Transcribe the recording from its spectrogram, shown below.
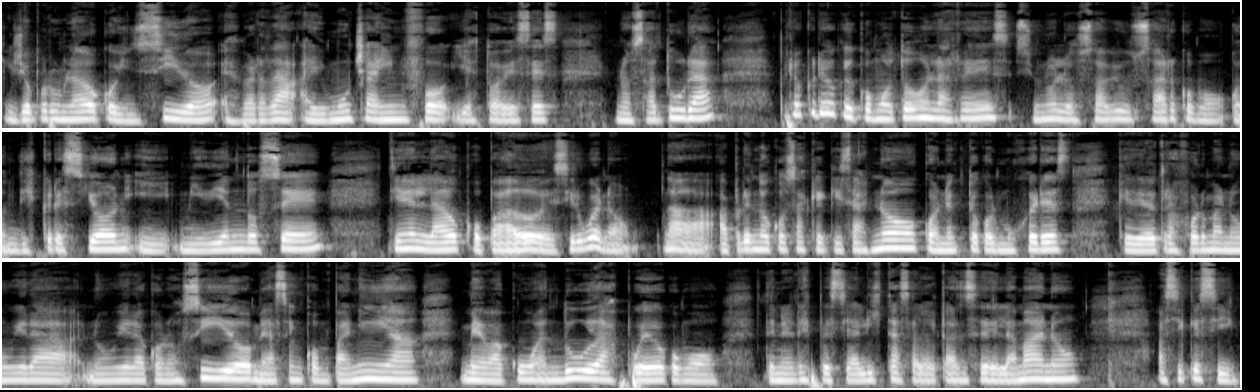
Y yo por un lado coincido, es verdad, hay mucha info y esto a veces nos satura, pero creo que como todo en las redes, si uno lo sabe usar como con discreción y midiéndose, tiene el lado copado de decir, bueno, nada, aprendo cosas que quizás no, conecto con mujeres que de otra forma no hubiera, no hubiera conocido, me hacen compañía, me evacúan dudas, puedo como tener especialistas al alcance de la mano. Así que sí,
